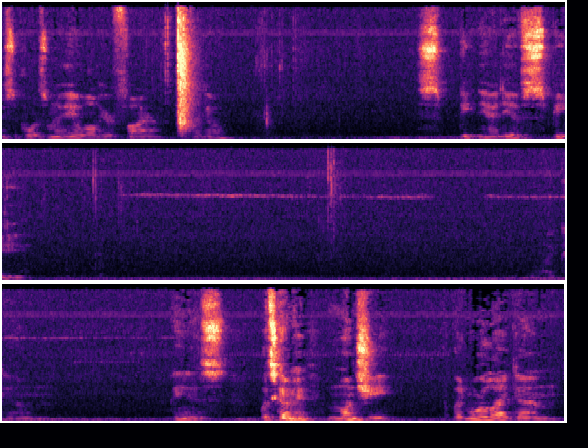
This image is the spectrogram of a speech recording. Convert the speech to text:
to support, so I'm gonna AOL here, fire, there we go. Speed, the idea of speedy. Like, um, is, what's coming, munchy, but more like, um,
